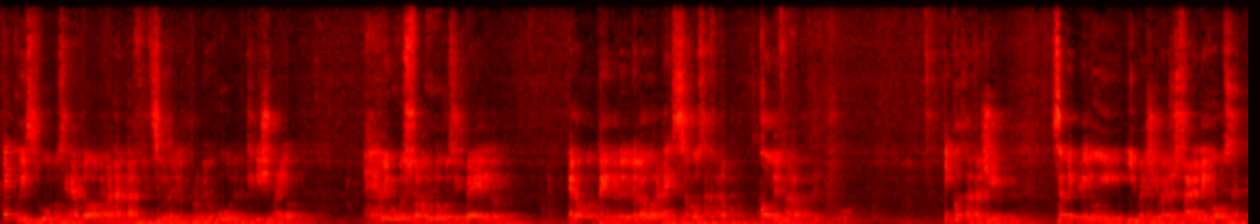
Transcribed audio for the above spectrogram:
E quest'uomo se ne andò, aveva tanta afflizione nel proprio cuore, perché diceva io eh, avevo questo lavoro così bello, ero contento del mio lavoro, adesso cosa farò? Come farò? E cosa faceva? Sapete, lui gli piaceva aggiustare le cose.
